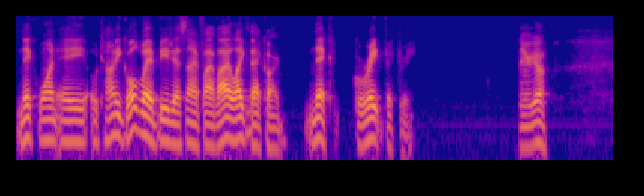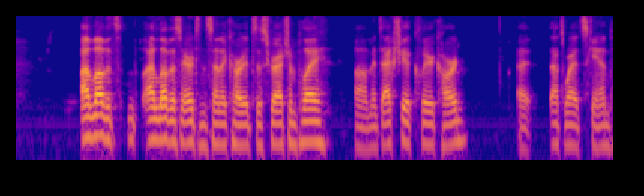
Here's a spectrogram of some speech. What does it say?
Nick won a Ohtani Goldwave BGS 95. I like that card. Nick, great victory. There you go. I love this. I love this Ayrton Senna card. It's a scratch and play. Um, it's actually a clear card. Uh, that's why it's scanned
